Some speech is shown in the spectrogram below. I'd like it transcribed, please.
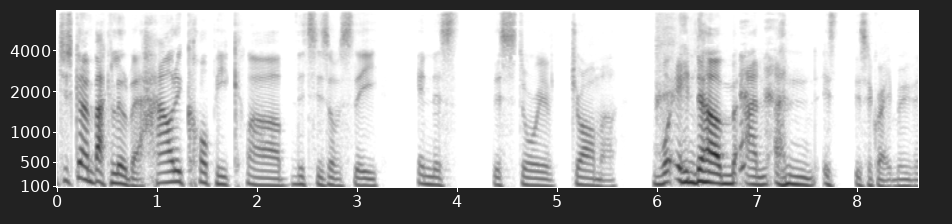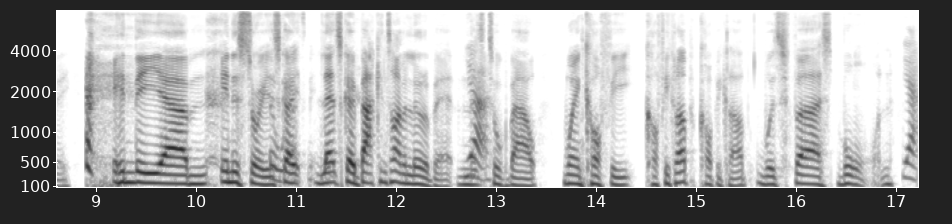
just going back a little bit, how did Copy Club, this is obviously in this this story of drama, what in, um, and, and it's, it's a great movie. In the, um, in the story, The let's go, movie. let's go back in time a little bit and Yeah. let's talk about when Coffee, Coffee Club, Copy Club was first born. Yeah.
